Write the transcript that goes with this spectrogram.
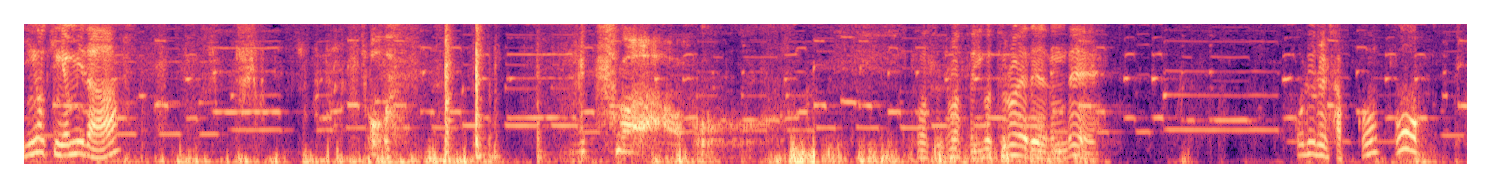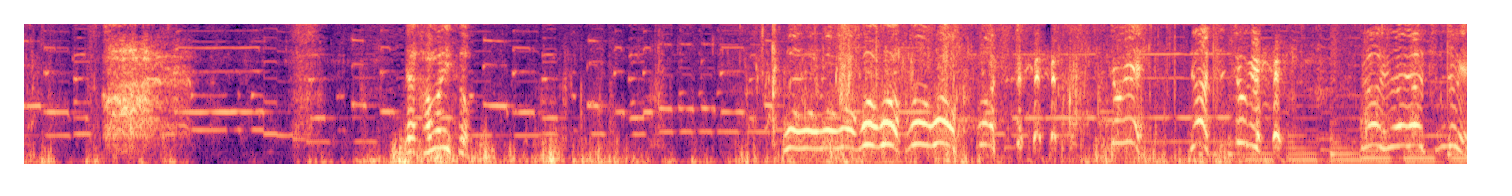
잉어킹 엽니다. 오. 촤. 좋았어 좋았어 이거 들어야 되는데 꼬리를 잡고 오! 야 가만히 있어 와와와와와와와와와 진짜 진정해 야 진정해 야야야 진정해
